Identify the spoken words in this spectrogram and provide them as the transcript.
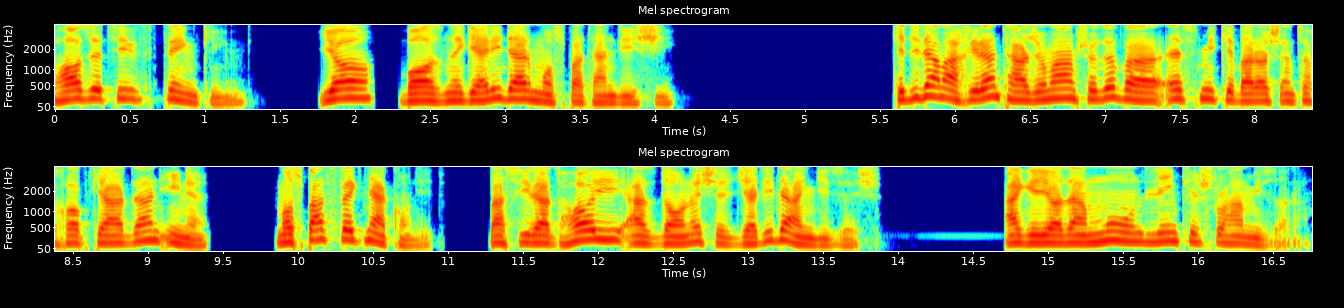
Positive Thinking یا بازنگری در مثبت اندیشی که دیدم اخیرا ترجمه هم شده و اسمی که براش انتخاب کردن اینه. مثبت فکر نکنید. بصیرت هایی از دانش جدید انگیزش. اگه یادم موند لینکش رو هم می‌ذارم.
